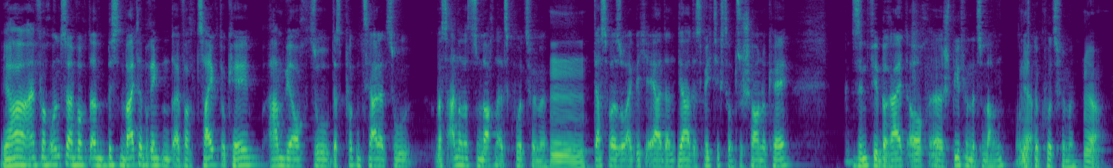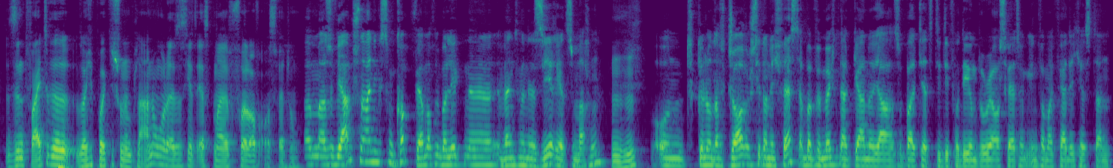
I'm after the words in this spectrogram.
ja, einfach uns einfach dann ein bisschen weiterbringt und einfach zeigt, okay, haben wir auch so das Potenzial dazu, was anderes zu machen als Kurzfilme. Mhm. Das war so eigentlich eher dann, ja, das Wichtigste, um zu schauen, okay, sind wir bereit, auch äh, Spielfilme zu machen und Ja. nicht nur Kurzfilme. Ja. Sind weitere solche Projekte schon in Planung oder ist es jetzt erstmal voll auf Auswertung? Ähm, also wir haben schon einiges im Kopf. Wir haben auch überlegt, eine, eventuell eine Serie zu machen. Mhm. Und genau, das Genre steht noch nicht fest, aber wir möchten halt gerne, ja, sobald jetzt die DVD- und Blu-ray-Auswertung irgendwann mal fertig ist, dann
